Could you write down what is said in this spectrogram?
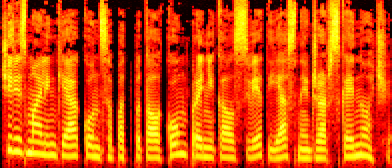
Через маленькие оконца под потолком проникал свет ясной джарской ночи.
